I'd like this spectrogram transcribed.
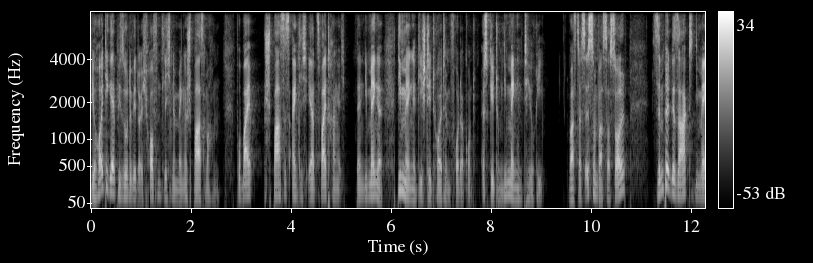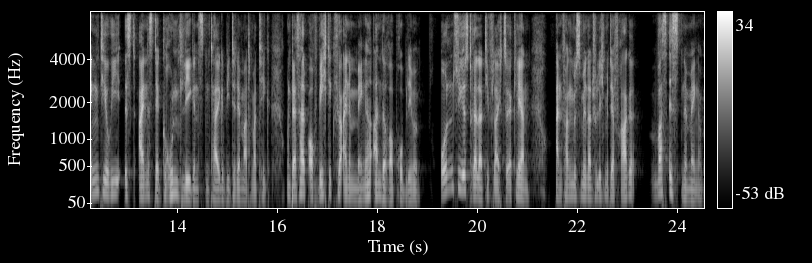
Die heutige Episode wird euch hoffentlich eine Menge Spaß machen. Wobei Spaß ist eigentlich eher zweitrangig. Denn die Menge, die Menge, die steht heute im Vordergrund. Es geht um die Mengentheorie. Was das ist und was das soll, Simpel gesagt, die Mengentheorie ist eines der grundlegendsten Teilgebiete der Mathematik und deshalb auch wichtig für eine Menge anderer Probleme. Und sie ist relativ leicht zu erklären. Anfangen müssen wir natürlich mit der Frage, was ist eine Menge?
